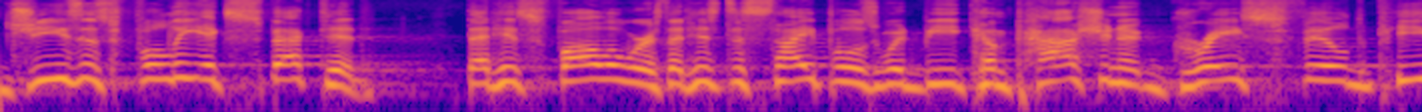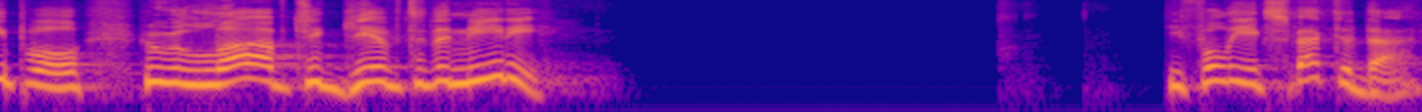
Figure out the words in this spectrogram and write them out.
Jesus fully expected that his followers, that his disciples would be compassionate, grace filled people who love to give to the needy. He fully expected that.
